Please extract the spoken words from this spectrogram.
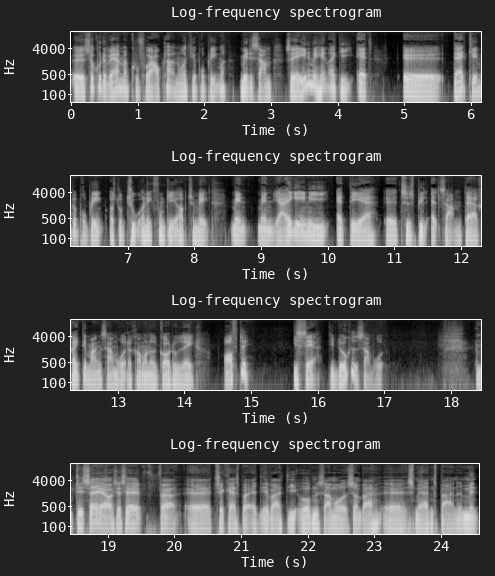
øh, så kunne det være, at man kunne få afklaret nogle af de her problemer med det samme. Så jeg er enig med Henrik i, at øh, der er et kæmpe problem, og strukturen ikke fungerer optimalt. Men, men jeg er ikke enig i, at det er øh, tidsspil alt sammen. Der er rigtig mange samråd, der kommer noget godt ud af. Ofte især de lukkede samråd. Det sagde jeg også. Jeg sagde før øh, til Kasper, at det var de åbne samråd, som var øh, smertensbarnet. Men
